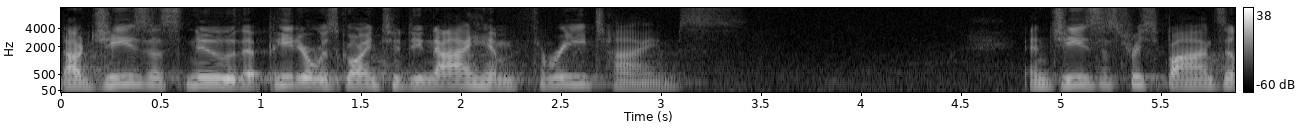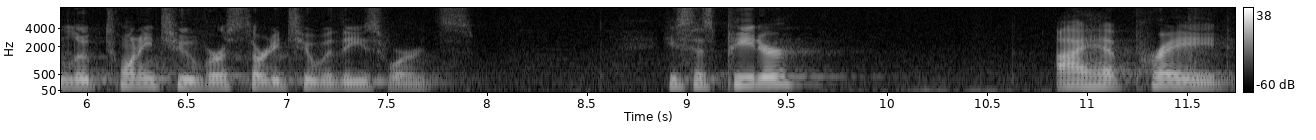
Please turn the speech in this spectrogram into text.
Now, Jesus knew that Peter was going to deny him three times. And Jesus responds in Luke 22, verse 32, with these words He says, Peter, I have prayed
